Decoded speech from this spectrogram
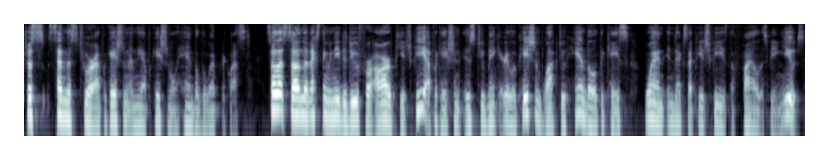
just send this to our application and the application will handle the web request. So that's done. The next thing we need to do for our PHP application is to make a relocation block to handle the case when index.php is the file that's being used.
